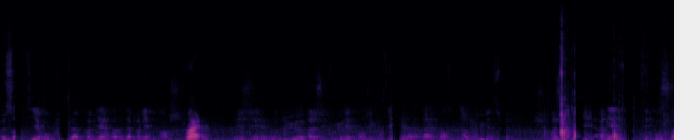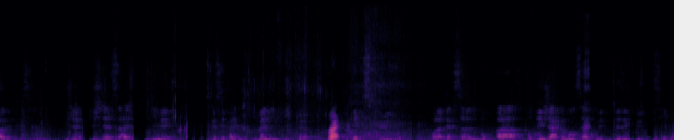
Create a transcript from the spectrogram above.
peux sortir au bout de la première, de la première tranche? Ouais. Et j'ai répondu, enfin j'ai voulu répondre, j'ai considéré la, la, réponse en disant, mais oui, bien sûr. Moi, je dis, rien, c'est ton choix d'être ici. J'ai réfléchi à ça et je me suis dit, mais est-ce que c'est pas une magnifique euh, ouais. excuse pour la personne pour, pas, pour déjà commencer à trouver toutes les excuses possibles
